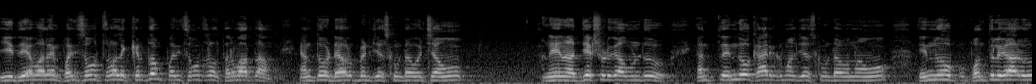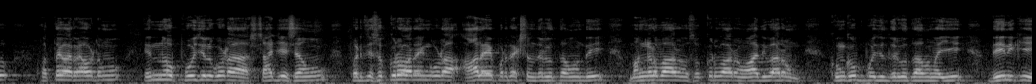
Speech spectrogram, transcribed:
ఈ దేవాలయం పది సంవత్సరాల క్రితం పది సంవత్సరాల తర్వాత ఎంతో డెవలప్మెంట్ చేసుకుంటూ వచ్చాము. నేను అధ్యక్షుడిగా ఉంటూ ఎంత ఎన్నో కార్యక్రమాలు చేసుకుంటా ఉన్నాము ఎన్నో పంతులు గారు కొత్తగా రావటము ఎన్నో పూజలు కూడా స్టార్ట్ చేశాము. ప్రతి శుక్రవారం కూడా ఆలయ ప్రదక్షిణ జరుగుతూ ఉంది. మంగళవారం శుక్రవారం ఆదివారం కుంకుమ పూజలు జరుగుతూ ఉన్నాయి. దీనికి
